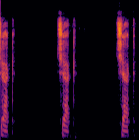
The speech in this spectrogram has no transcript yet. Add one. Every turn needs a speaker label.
Speaker 1: check, check, check.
